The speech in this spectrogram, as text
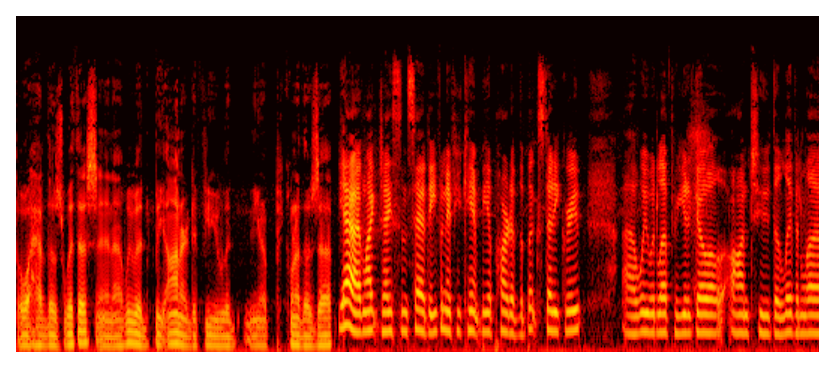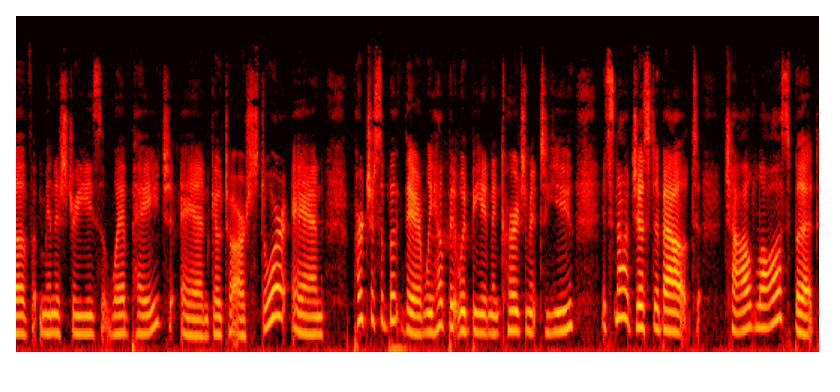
but we'll have those with us, and uh, we would be honored if you would, you know, pick one of those up. Yeah, and like Jason said, even if you can't be a part of the book study group, uh, we would love for you to go on to the Live and Love Ministries webpage and go to our store and purchase a book there. We hope it would be an encouragement to you. It's not just about child loss, but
